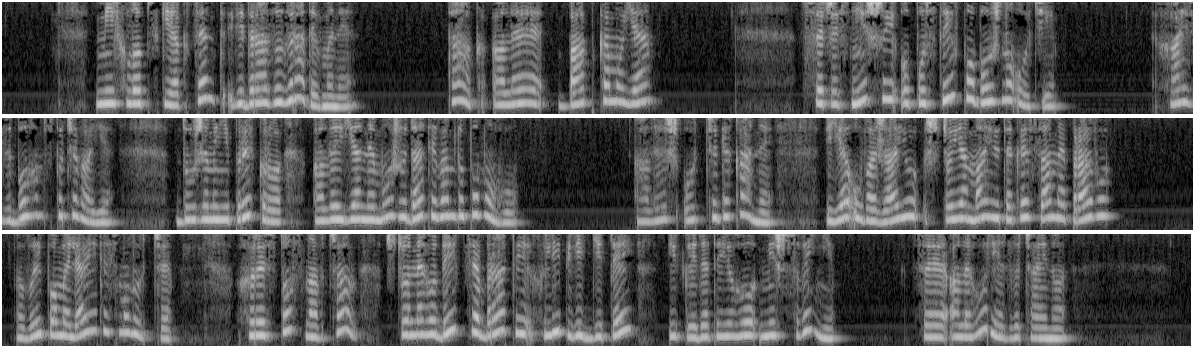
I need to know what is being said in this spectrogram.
Мій хлопський акцент відразу зрадив мене. Так, але бабка моя. Все чесніший опустив побожно очі. Хай з Богом спочиває. Дуже мені прикро, але я не можу дати вам допомогу. Але ж, отче декане, я вважаю, що я маю таке саме право. Ви помиляєтесь, молодче. Христос навчав, що не годиться брати хліб від дітей і кидати його між свині. Це алегорія, звичайно.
